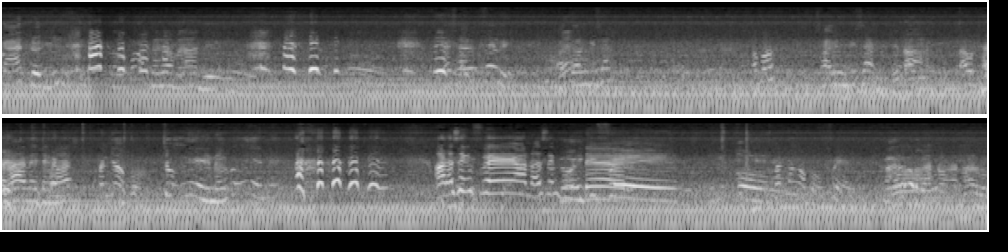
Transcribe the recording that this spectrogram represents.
Kadung iki. Kok ada sampe andi. Sayur kali. Aton pisan. Apa? Sayur pisan. Kita tahu darane sing Mas. Penyapa? Cuk ngene kok ngene. Ono sing V, ono sing Lho, iki bunder. fail. Oh, kan mang apa fail? Oh, katokan malu.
